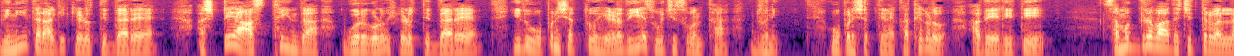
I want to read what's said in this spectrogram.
ವಿನೀತರಾಗಿ ಕೇಳುತ್ತಿದ್ದಾರೆ. ಅಷ್ಟೇ ಆಸ್ಥೆಯಿಂದ ಗುರುಗಳು ಹೇಳುತ್ತಿದ್ದಾರೆ. ಇದು ಉಪನಿಷತ್ತು ಹೇಳದೆಯೇ ಸೂಚಿಸುವಂಥ ಧ್ವನಿ. ಉಪನಿಷತ್ತಿನ ಕಥೆಗಳು ಅದೇ ರೀತಿ. ಸಮಗ್ರವಾದ ಚಿತ್ರವಲ್ಲ,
